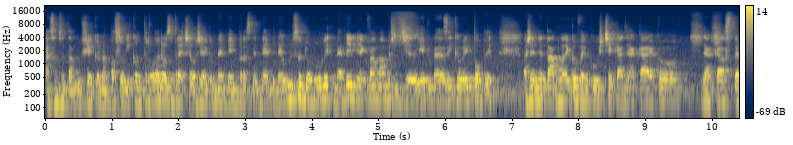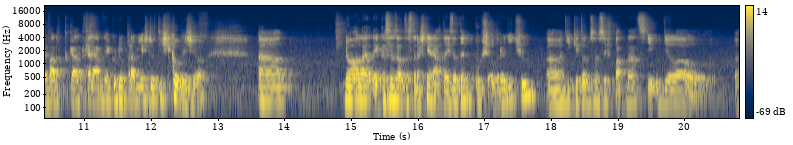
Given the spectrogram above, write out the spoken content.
A jsem se tam už jako na pasový kontrole rozbrečel, že jako nevím, prostě ne, neumím se domluvit, nevím, jak vám mám říct, že jedu na jazykový pobyt a že mě tamhle jako venku už čeká nějaká jako nějaká stevardka, která mě jako dopraví až do té školy, že jo. A, no ale jako jsem za to strašně rád, tady za ten push od rodičů. A díky tomu jsem si v 15 udělal uh,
